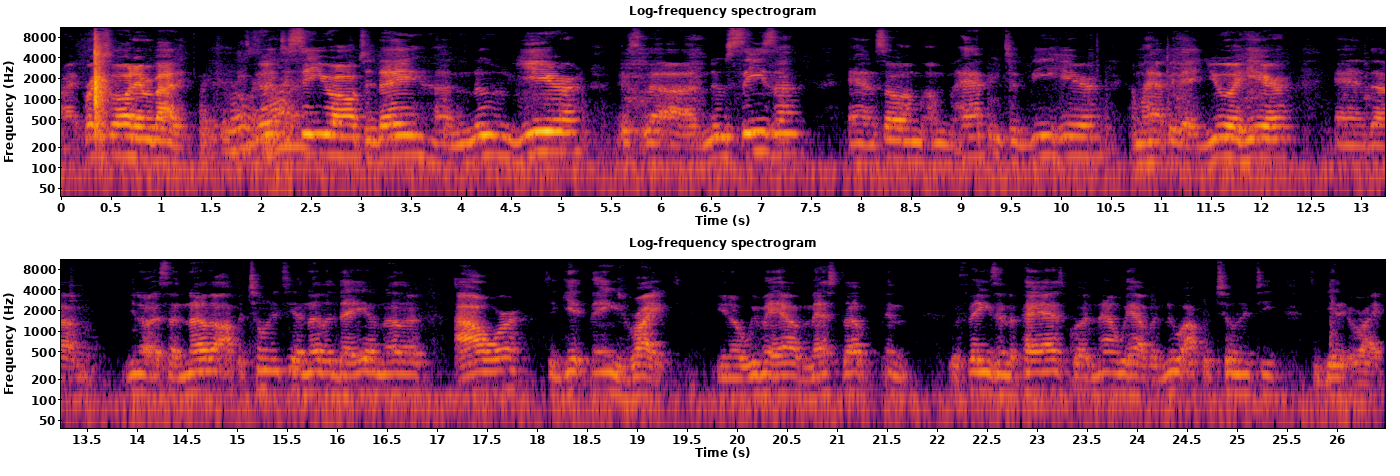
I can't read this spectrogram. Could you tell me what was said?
All right, praise the Lord, everybody. It's good to see you all today. A new year, it's a new season, and so I'm, I'm happy to be here. I'm happy that you are here, and um, you know it's another opportunity, another day, another hour to get things right. You know, we may have messed up in, with things in the past, but now we have a new opportunity to get it right.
